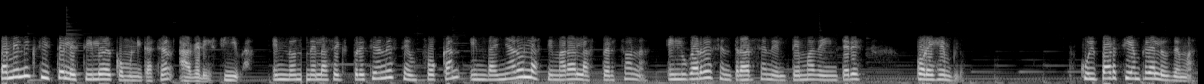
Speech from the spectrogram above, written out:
También existe el estilo de comunicación agresiva, en donde las expresiones se enfocan en dañar o lastimar a las personas, en lugar de centrarse en el tema de interés. Por ejemplo, culpar siempre a los demás,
